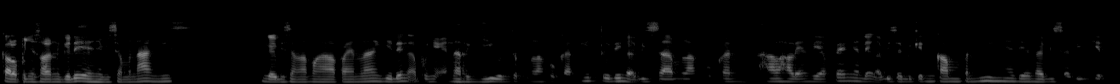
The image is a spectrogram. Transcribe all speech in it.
kalau penyesalan gede hanya bisa menangis. Nggak bisa ngapa-ngapain lagi dia nggak punya energi untuk melakukan itu. Dia nggak bisa melakukan hal-hal yang dia pengen dia nggak bisa bikin company-nya dia nggak bisa bikin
